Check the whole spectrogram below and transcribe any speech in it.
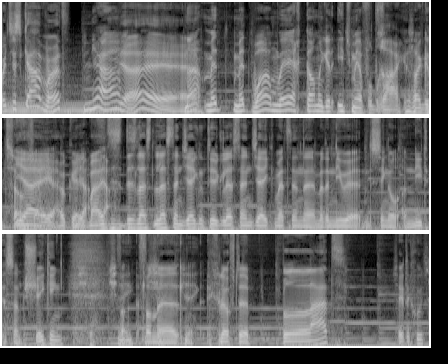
Weer een potje ska, Mart. Ja. Ja, ja, ja. Nou, met, met warm weer kan ik het iets meer verdragen, zal ik het zo ja, zeggen. ja, oké. Maar het is, het is Less, Less Than Jake natuurlijk. Less Than Jake met een, eh, met een nieuwe single, Need Some Shaking. Van, Shake, van eh, shake. ik geloof de plaat. Zeg ik dat goed?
